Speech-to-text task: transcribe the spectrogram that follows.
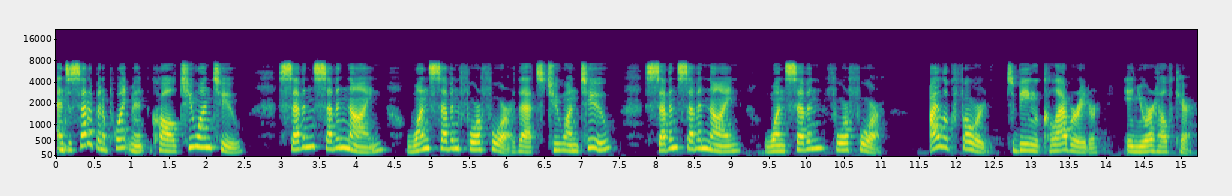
And to set up an appointment, call 212 779 1744. That's 212 779 1744. I look forward to being a collaborator in your healthcare.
